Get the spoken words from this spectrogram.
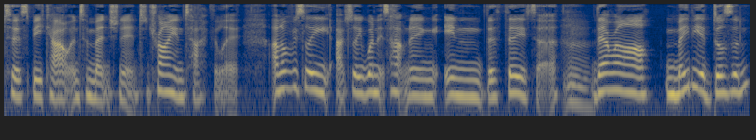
to speak out and to mention it, to try and tackle it. And obviously, actually, when it's happening in the theatre, mm. there are maybe a dozen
